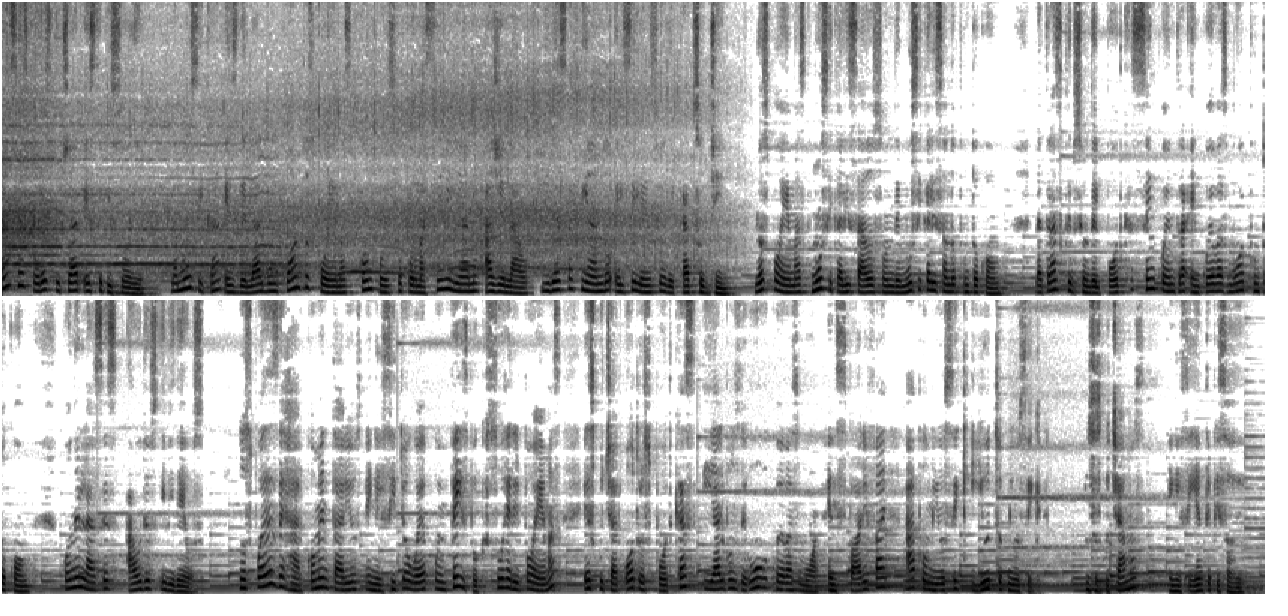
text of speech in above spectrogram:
Gracias por escuchar este episodio. La música es del álbum Cuantos Poemas compuesto por Massimiliano Agelao y Desafiando el Silencio de Katsujin. Los poemas musicalizados son de musicalizando.com. La transcripción del podcast se encuentra en cuevasmore.com con enlaces, audios y videos. Nos puedes dejar comentarios en el sitio web o en Facebook, sugerir poemas, escuchar otros podcasts y álbumes de Hugo Cuevas Moore en Spotify, Apple Music y YouTube Music. Nos escuchamos en el siguiente episodio.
